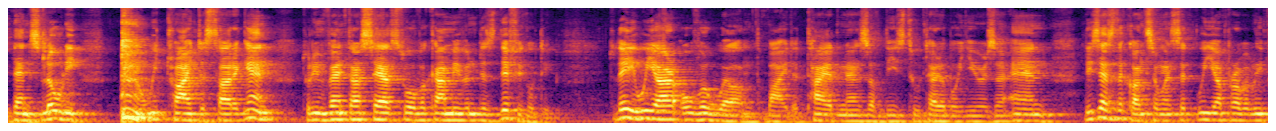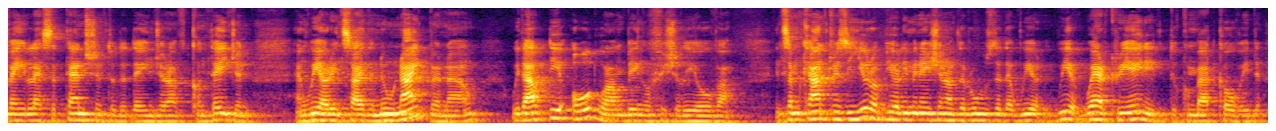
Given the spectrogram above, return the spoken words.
Then slowly we tried to start again to reinvent ourselves to overcome even this difficulty. Today we are overwhelmed by the tiredness of these two terrible years, uh, and this has the consequence that we are probably paying less attention to the danger of contagion, and we are inside a new nightmare now, without the old one being officially over. In some countries in Europe, the elimination of the rules that we, are, we are, were created to combat COVID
